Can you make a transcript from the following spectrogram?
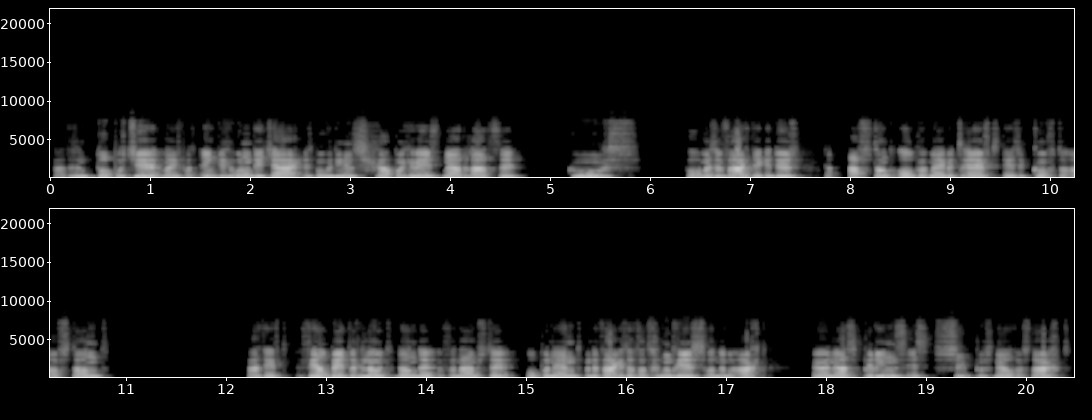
Het is een toppertje, maar heeft pas één keer gewonnen dit jaar. Is bovendien een schrapper geweest na de laatste koers. Vorm is een vraagteken dus. De afstand ook wat mij betreft, deze korte afstand. Paard heeft veel beter gelood dan de voornaamste opponent. Maar de vraag is of dat genoeg is, want nummer 8, Erna's Prins, is supersnel van start.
